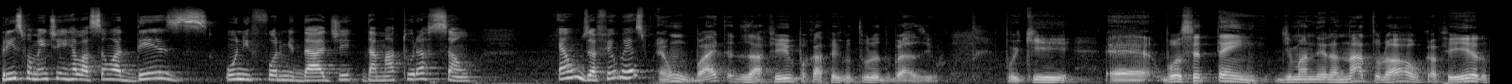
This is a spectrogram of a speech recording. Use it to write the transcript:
principalmente em relação à desuniformidade da maturação. É um desafio mesmo? É um baita desafio para a cafeicultura do Brasil, porque é, você tem de maneira natural o cafeeiro,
